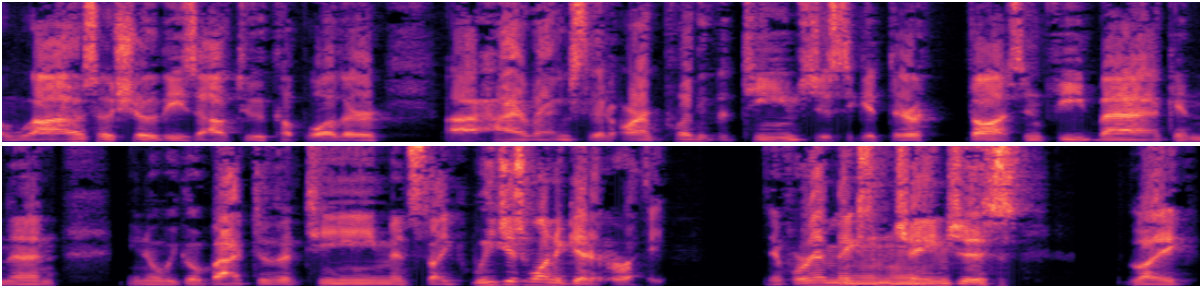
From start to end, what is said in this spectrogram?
I also show these out to a couple other uh, high ranks that aren't part of the teams just to get their thoughts and feedback. And then, you know, we go back to the team. It's like, we just want to get it right. If we're going to make mm-hmm. some changes, like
